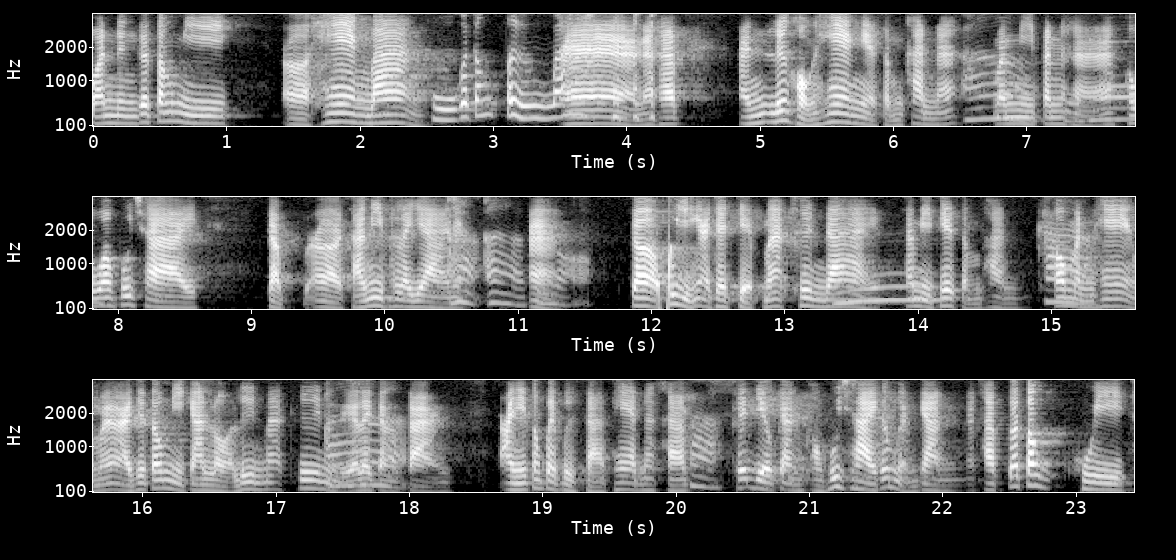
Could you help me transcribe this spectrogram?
วันหนึ่งก็ต้องมีเอ่อแห้งบ้าง หูก็ต้องตึงบ้างอ่านะครับอันเรื่องของแห้งเนี่ยสำคัญนะอ่ามันมีปัญหาหูแห้งเพราะว่าผู้ชายกับเอ่อสามีภรรยาเนี่ย อ่าอ่าคุณหมอก็ผู้หญิงอาจจะเจ็บมากขึ้นได้อืมถ้ามีเพศสัมพันธ์ค่ะเพราะมันแห้งมันอาจจะต้องมีการหล่อลื่นมากขึ้นหรืออะไรอ่าต่างๆ อันนี้ต้องไปปรึกษาแพทย์นะครับค่ะเช่นเดียวกันของผู้ชายก็เหมือนกันนะครับ ก็ต้องคุยท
